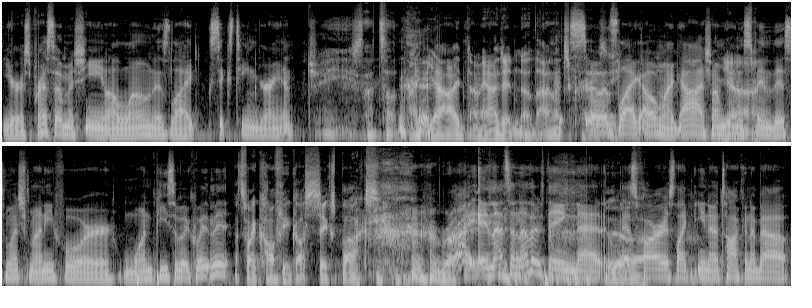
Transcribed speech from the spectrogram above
Your espresso machine alone is like sixteen grand. Jeez, that's a I, yeah. I, I mean, I didn't know that. That's crazy. So it's like, oh my gosh, I'm Yeah. gonna spend this much money for one piece of equipment. That's why coffee costs six bucks, right? right and that's another thing that as far as like you know talking about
